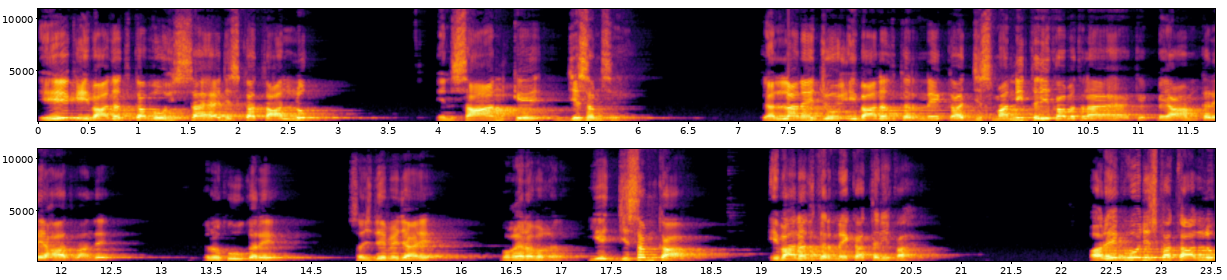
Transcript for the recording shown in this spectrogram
ایک عبادت کا وہ حصہ ہے جس کا تعلق انسان کے جسم سے ہے۔ کہ اللہ نے جو عبادت کرنے کا جسمانی طریقہ بتلایا ہے کہ قیام کرے، ہاتھ باندھے، رکوع کرے، سجدے میں جائے وغیرہ وغیرہ۔ یہ جسم کا عبادت کرنے کا طریقہ ہے۔ اور ایک وہ جس کا تعلق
